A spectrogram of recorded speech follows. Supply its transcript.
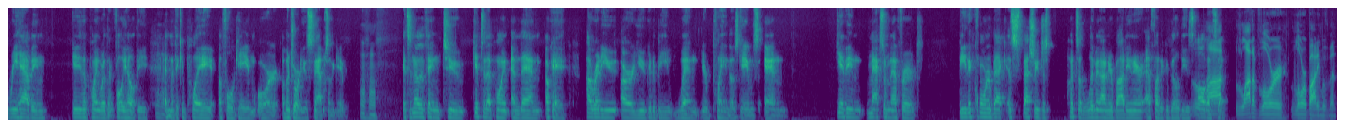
rehabbing, getting to the point where they're fully healthy, Mhm. and that they can play a full game or a majority of snaps in the game. Mm-hmm. It's another thing to get to that point and then, okay, how ready you, are you going to be when you're playing those games and giving maximum effort? Being a cornerback, especially, just puts a limit on your body and your athletic abilities, all that lot, stuff. lot of lower lower body movement.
